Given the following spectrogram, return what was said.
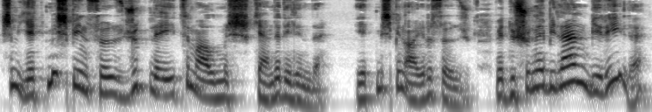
Şimdi 70 bin sözcükle eğitim almış kendi dilinde. 70 bin ayrı sözcük. Ve düşünebilen biriyle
